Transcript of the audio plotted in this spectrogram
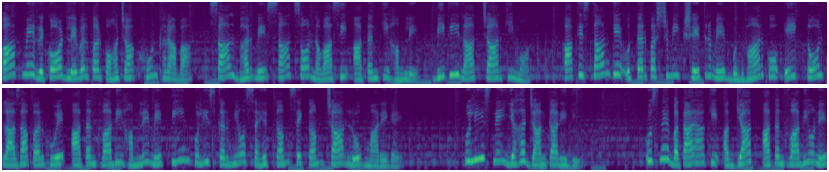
पाक में रिकॉर्ड लेवल पर पहुँचा खून खराबा, साल भर में सात सौ नवासी आतंकी हमले, बीती रात चार की मौत। पाकिस्तान के उत्तर पश्चिमी क्षेत्र में बुधवार को एक टोल प्लाजा पर हुए आतंकवादी हमले में तीन पुलिस कर्मियों सहित कम से कम चार लोग मारे गए। पुलिस ने यह जानकारी दी। उसने बताया कि अज्ञात आतंकवादियों ने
